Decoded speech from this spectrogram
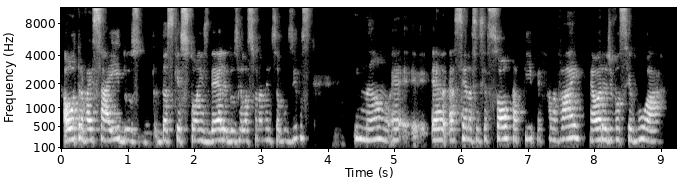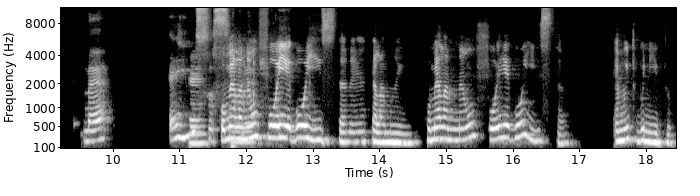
a outra vai sair dos, das questões dela e dos relacionamentos abusivos e não, é, é, é, a cena assim, você solta a pipa e fala, vai, é hora de você voar, né? É isso. É. Assim, Como ela né? não foi egoísta, né? Aquela mãe. Como ela não foi egoísta. É muito bonito.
